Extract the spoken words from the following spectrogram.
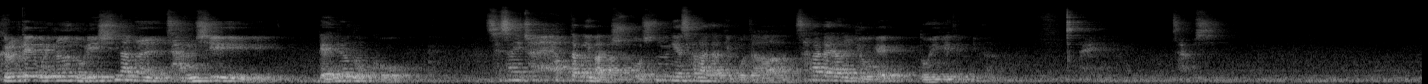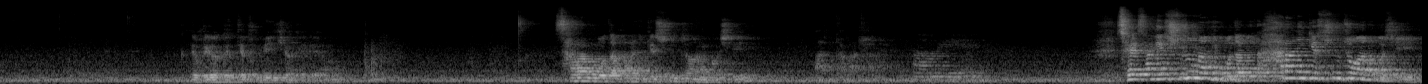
그럴 때 우리는 우리 신앙을 잠시 내려놓고 적당히 맞추고 순응해 살아가기보다 살아가야 하는 유혹에 놓이게 됩니다. 네, 잠시. 근데 우리가 그때 분명히 기억해야 돼요. 사람보다 하나님께 순종하는 것이 마땅하다. 세상에 순응하기보다는 하나님께 순종하는 것이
